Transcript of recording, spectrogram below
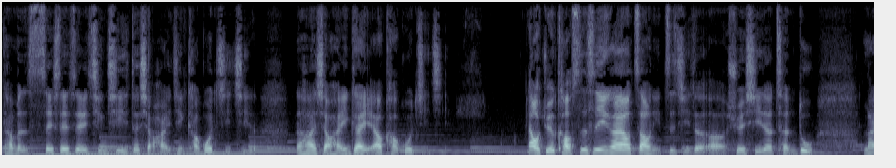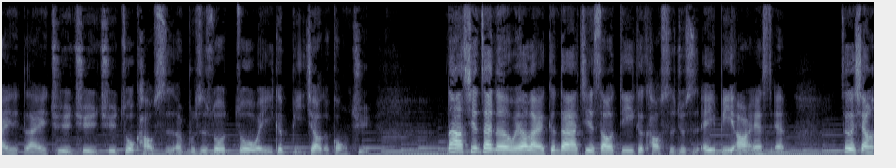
他们谁谁谁亲戚的小孩已经考过几级了，那他的小孩应该也要考过几级。那我觉得考试是应该要照你自己的呃学习的程度来来去去去做考试，而不是说作为一个比较的工具。那现在呢，我要来跟大家介绍第一个考试，就是 ABRSM。这个相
